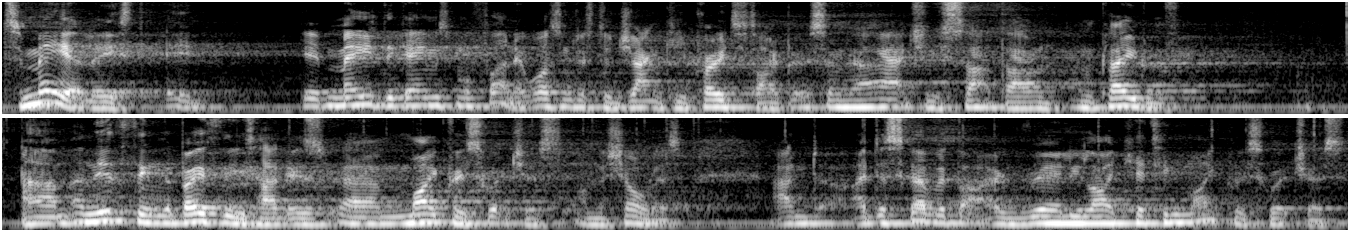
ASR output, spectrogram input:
to me at least, it, it made the games more fun. It wasn't just a janky prototype, it was something I actually sat down and played with. Um, and the other thing that both of these had is um, micro switches on the shoulders. And I discovered that I really like hitting micro switches.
